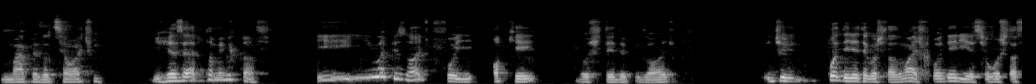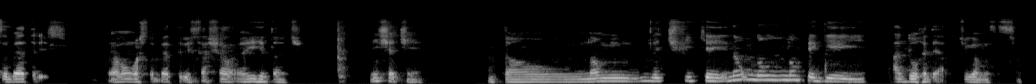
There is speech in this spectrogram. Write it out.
Mas apesar de ser ótimo. E ReZero também me cansa. E, e o episódio foi ok. Gostei do episódio. De, poderia ter gostado mais? Poderia, se eu gostasse da Beatriz. Eu não gosto da Beatriz, acho ela irritante. Bem chatinha. Então, não me identifiquei, não, não, não peguei a dor dela, digamos assim.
